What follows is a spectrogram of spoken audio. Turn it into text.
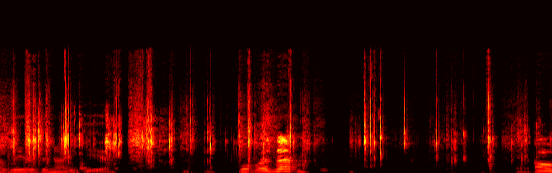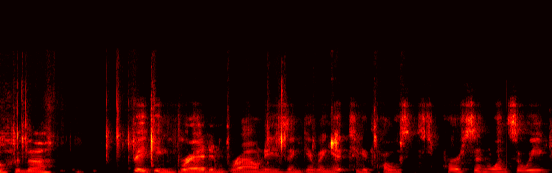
Now there's an idea. What was it? Oh, for the. Baking bread and brownies and giving it to your post person once a week.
